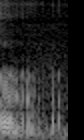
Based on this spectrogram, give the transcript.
Uh.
